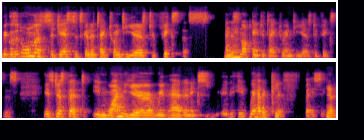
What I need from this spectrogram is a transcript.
because it almost suggests it's going to take 20 years to fix this. And mm-hmm. it's not going to take 20 years to fix this. It's just that in one year we've had an ex- it, it, we had a cliff basically. Yeah.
